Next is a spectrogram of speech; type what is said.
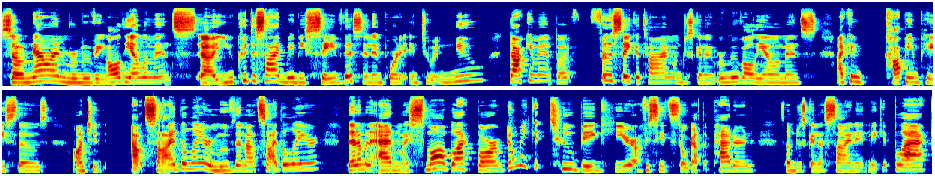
So now I'm removing all the elements. Uh, you could decide maybe save this and import it into a new document, but for the sake of time, I'm just gonna remove all the elements. I can copy and paste those onto outside the layer, move them outside the layer. Then I'm to add my small black bar. Don't make it too big here. Obviously, it's still got the pattern. So I'm just going to assign it, make it black,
